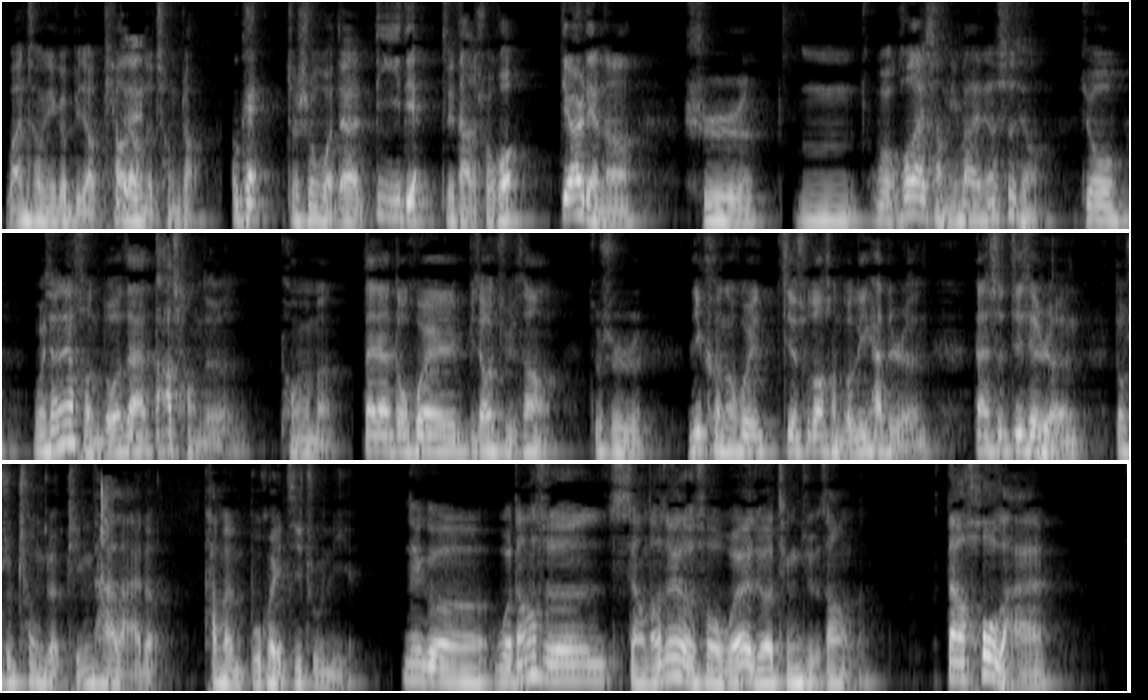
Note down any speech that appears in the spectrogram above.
完成一个比较漂亮的成长。OK，这是我的第一点最大的收获。第二点呢是，嗯，我后来想明白了一件事情，就我相信很多在大厂的朋友们，大家都会比较沮丧，就是。你可能会接触到很多厉害的人，但是这些人都是冲着平台来的，他们不会记住你。那个，我当时想到这个的时候，我也觉得挺沮丧的。但后来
